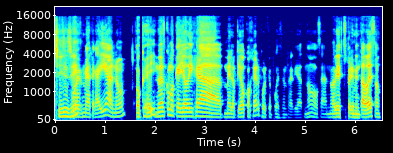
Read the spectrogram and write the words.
Sí, sí, sí. pues me atraía, ¿no? Ok. No es como que yo dijera, me lo quiero coger, porque pues en realidad no, o sea, no había experimentado eso.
